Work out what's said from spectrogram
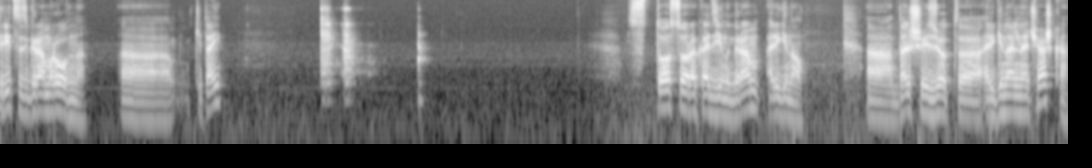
30 грамм ровно э, Китай. Сто сорок один грамм оригинал. А, дальше идет э, оригинальная чашка.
